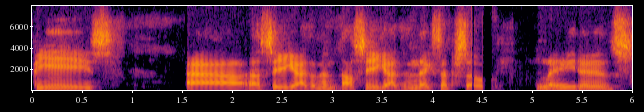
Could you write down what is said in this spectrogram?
Peace out. I'll see you guys in the, I'll see you guys in the next episode. Laters.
